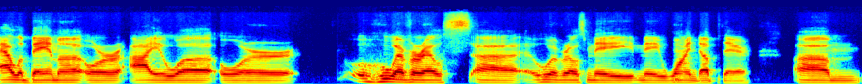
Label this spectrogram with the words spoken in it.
Alabama or Iowa or whoever else uh, whoever else may may wind up there. Um,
